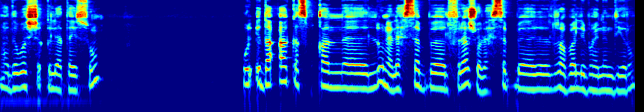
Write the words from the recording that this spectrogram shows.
هذا هو الشكل اللي عطيتو والإضاءة كتبقى اللون على حسب الفراش وعلى حسب الرغبة اللي بغينا نديرو.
